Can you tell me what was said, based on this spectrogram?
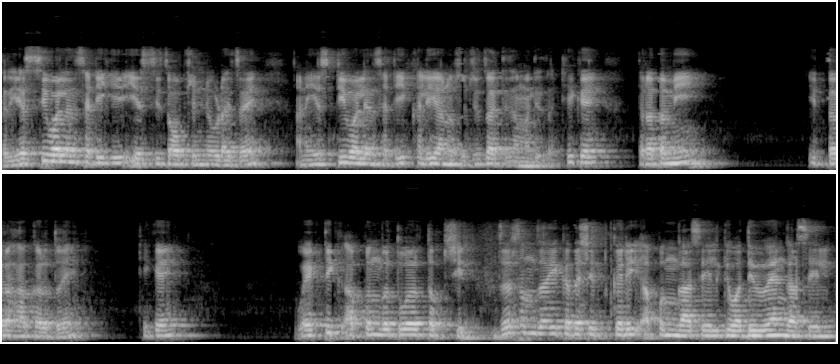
तर एस सी वाल्यांसाठी हे एस सीचा ऑप्शन निवडायचा आहे आणि एस टी वाल्यांसाठी खाली अनुसूचित जाती जमातीचा ठीक आहे? तर आता मी इतर हा करतोय. ठीक आहे? वैयक्तिक अपंगत्व तपशील. जर समजा एखादा शेतकरी अपंग असेल किंवा दिव्यांग असेल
